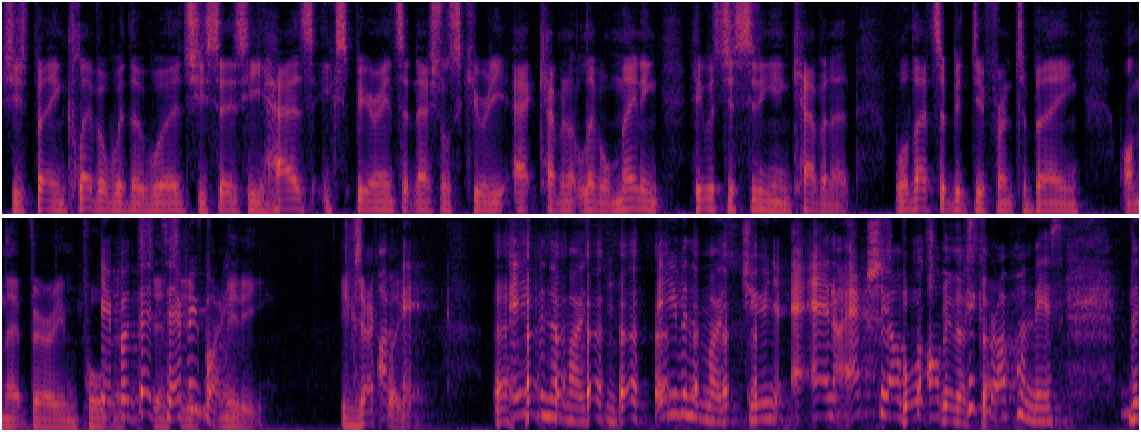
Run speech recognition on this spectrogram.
She's being clever with her words. She says he has experience at national security at cabinet level, meaning he was just sitting in cabinet. Well, that's a bit different to being on that very important yeah, but that's everybody. committee. Exactly. I even the most, even the most junior, and actually, I'll, I'll pick her up on this. The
